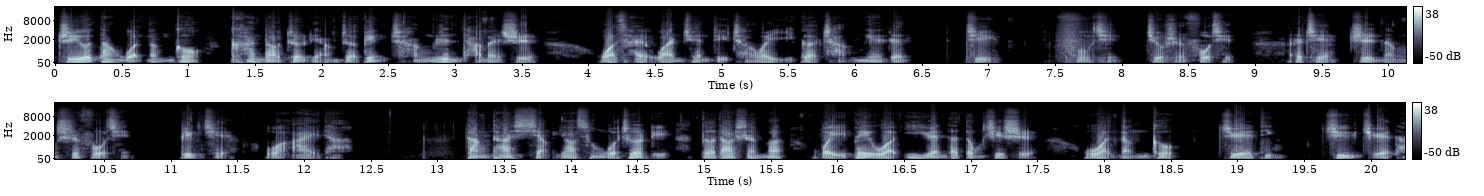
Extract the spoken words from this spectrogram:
只有当我能够看到这两者并承认他们时，我才完全地成为一个成年人。即父亲就是父亲，而且只能是父亲，并且我爱他。当他想要从我这里得到什么违背我意愿的东西时，我能够决定拒绝他。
